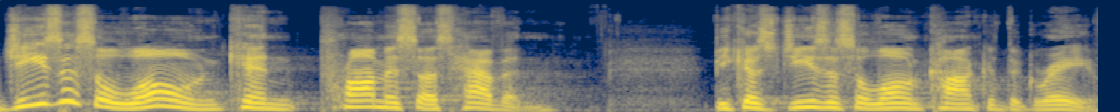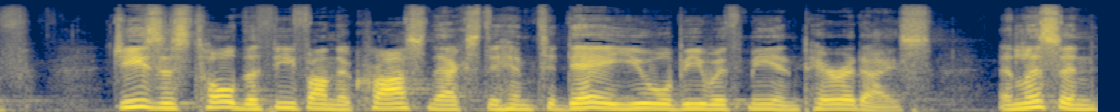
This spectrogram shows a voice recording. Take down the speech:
Jesus alone can promise us heaven because Jesus alone conquered the grave. Jesus told the thief on the cross next to him, Today you will be with me in paradise. And listen,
